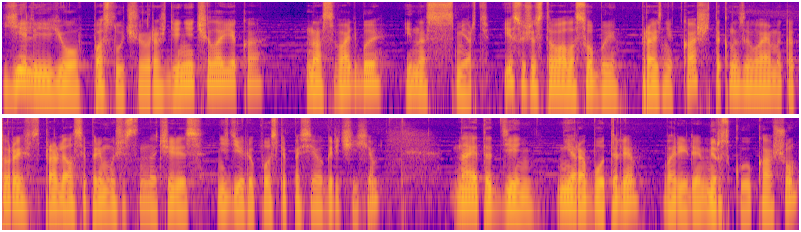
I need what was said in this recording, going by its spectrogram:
Ели ее по случаю рождения человека, на свадьбы и на смерть. И существовал особый праздник каш, так называемый, который справлялся преимущественно через неделю после посева гречихи. На этот день не работали, варили мирскую кашу,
